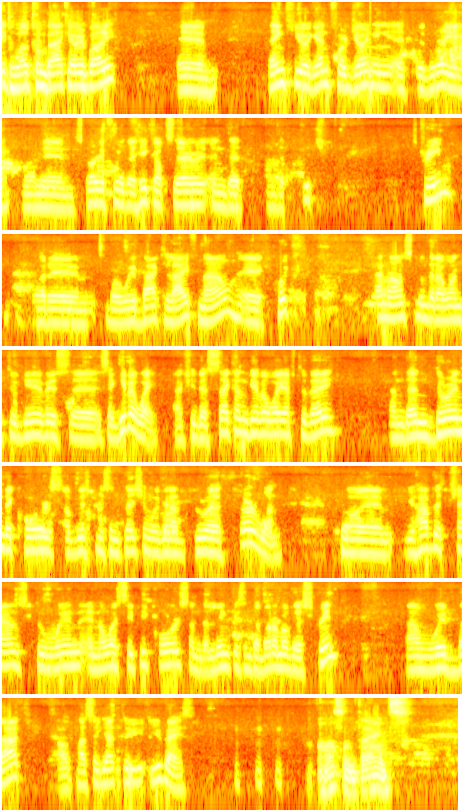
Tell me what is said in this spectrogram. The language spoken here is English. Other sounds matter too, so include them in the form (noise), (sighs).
right, welcome back, everybody. Um, thank you again for joining us today. Um, sorry for the hiccups there in the, in the Twitch stream, but, um, but we're back live now. A quick announcement that I want to give is uh, it's a giveaway, actually the second giveaway of today. And then during the course of this presentation, we're going to do a third one. So um, you have the chance to win an OSCP course, and the link is in the bottom of the screen. And with that, I'll pass it to you guys. Awesome, thanks.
